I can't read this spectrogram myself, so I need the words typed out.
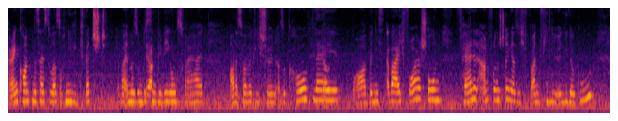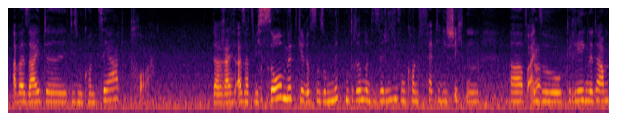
rein konnten. Das heißt, du warst auch nie gequetscht. Da war immer so ein bisschen Ja. Bewegungsfreiheit. Oh, das war wirklich schön. Also Coldplay, boah, bin ich, war ich vorher schon Fan in Anführungsstrichen. Also ich fand viele Lieder gut, aber seit äh, diesem Konzert, boah, da reiß, also hat es mich so mitgerissen, so mittendrin und diese riesen Konfetti-Geschichten äh, auf einen Krass. so geregnet haben.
